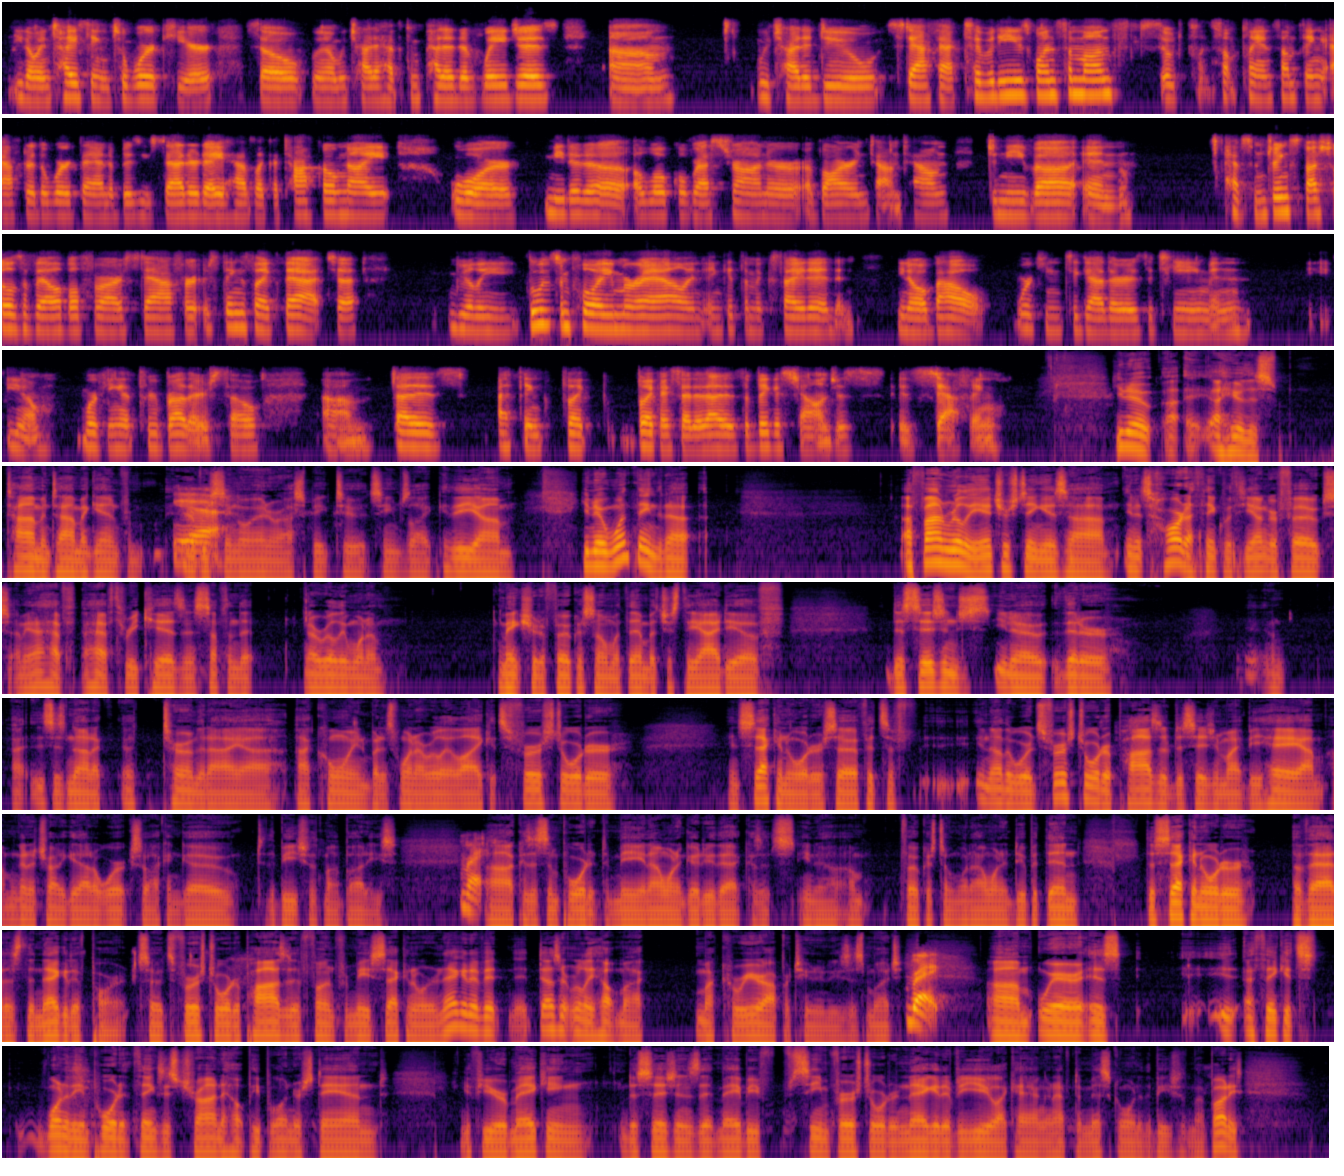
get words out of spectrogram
you know enticing to work here. So you know we try to have competitive wages. Um, we try to do staff activities once a month. So plan something after the workday on a busy Saturday, have like a taco night, or meet at a, a local restaurant or a bar in downtown Geneva and have some drink specials available for our staff or things like that to really boost employee morale and, and get them excited and you know about working together as a team and you know working at three brothers so um, that is i think like like i said that is the biggest challenge is is staffing you know i, I hear this time and time again from yeah. every single owner i speak to it seems like the um you know one thing that i I find really interesting is, uh, and it's hard, I think, with younger folks. I mean, I have I have three kids, and it's something that I really want to make sure to focus on with them. But just the idea of decisions, you know, that are this is not a, a term that I uh, I coined, but it's one I really like. It's first order and second order. So if it's a, in other words, first order positive decision might be, hey, I'm I'm going to try to get out of work so I can go to the beach with my buddies, right? Because uh, it's important to me, and I want to go do that because it's you know I'm focused on what I want to do. But then the second order of that is the negative part. So it's first order positive, fun for me. Second order negative, it, it doesn't really help my my career opportunities as much. Right. Um, whereas it, I think it's one of the important things is trying to help people understand if you're making decisions that maybe seem first order negative to you, like hey, I'm going to have to miss going to the beach with my buddies.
